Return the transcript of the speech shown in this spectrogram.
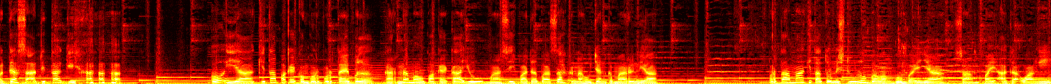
pedas saat ditagih. Oh iya, kita pakai kompor portable karena mau pakai kayu masih pada basah kena hujan kemarin ya. Pertama kita tumis dulu bawang bombaynya sampai agak wangi.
